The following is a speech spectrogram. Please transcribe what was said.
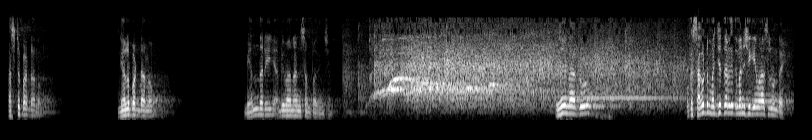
కష్టపడ్డాను. నిలబడ్డాను. మీ అందరి అభిమానాన్ని సంపాదించాను. నిజంగా నాకు ఒక సగటు మధ్యతరగతి మనిషికి ఏం ఆశలు ఉంటాయి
